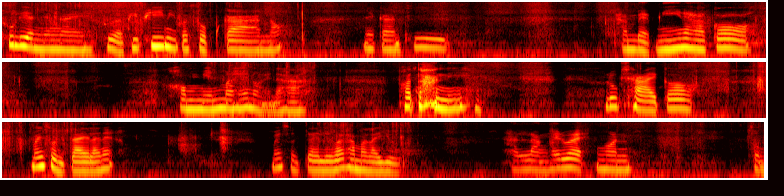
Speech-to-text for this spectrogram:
ทุเรียนยังไงเผื่อพี่ๆมีประสบการณ์เนาะในการที่ ทำแบบนี้นะคะก็ คอมเมนต์มาให้หน่อยนะคะ เพราะตอนนี้ ลูกชายก็ไม่สนใจแล้วเนี่ย ไม่สนใจเลยว่าทำอะไรอยู่ หันหลังให้ด้วย งอน สง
